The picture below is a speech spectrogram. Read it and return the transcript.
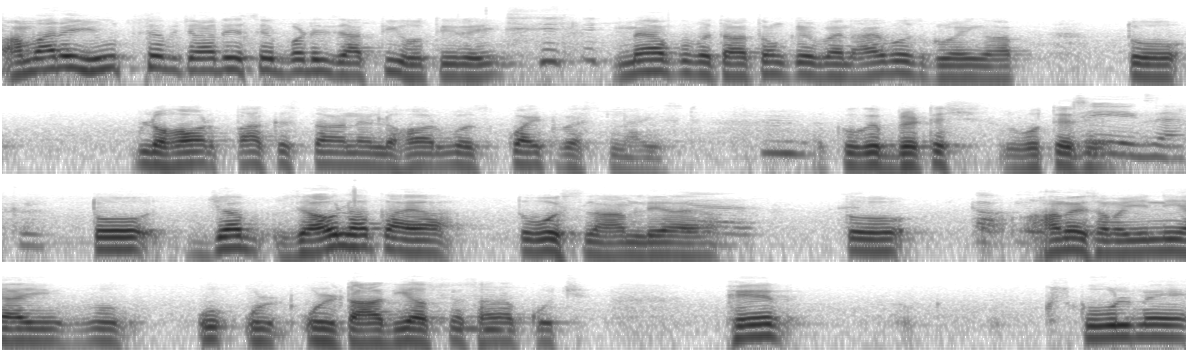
ہمارے یوتھ سے بیچارے سے بڑی زیادتی ہوتی رہی۔ میں آپ کو بتاتا ہوں کہ when I was growing up تو Lahore Pakistan and Lahore was quite westernized کیونکہ برٹش ہوتے تھے۔ تو جب ضیاء الحق آیا تو وہ اسلام لے آیا۔ تو ہمیں سمجھ نہیں آئی وہ الٹا دیا اس نے سارا کچھ۔ پھر اسکول میں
